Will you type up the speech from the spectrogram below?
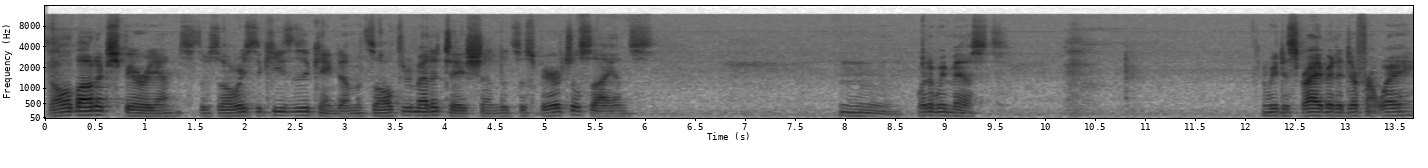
It's all about experience. There's always the keys to the kingdom. It's all through meditation. It's a spiritual science. Hmm, what have we missed? Can we describe it a different way?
